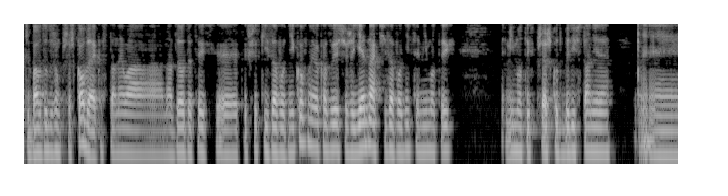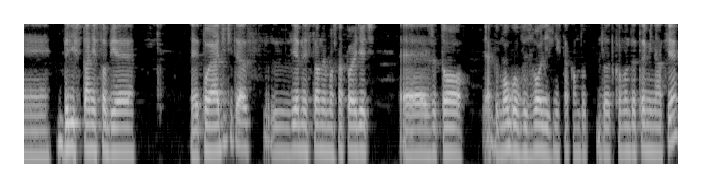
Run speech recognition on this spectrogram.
czy bardzo dużą przeszkodę, jaka stanęła na drodze tych, e, tych wszystkich zawodników. No i okazuje się, że jednak ci zawodnicy, mimo tych, mimo tych przeszkód, byli w stanie, e, byli w stanie sobie poradzić. I teraz z jednej strony można powiedzieć, że to jakby mogło wyzwolić w nich taką dodatkową determinację,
